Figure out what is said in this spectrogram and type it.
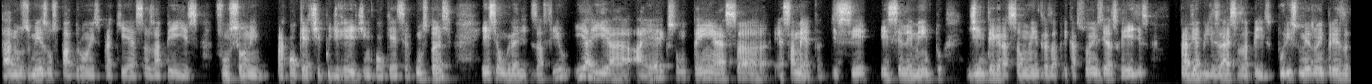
está nos mesmos padrões para que essas APIs funcionem para qualquer tipo de rede, em qualquer circunstância. Esse é um grande desafio, e aí a, a Ericsson tem essa, essa meta de ser esse elemento de integração entre as aplicações e as redes para viabilizar essas APIs. Por isso mesmo a empresa,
